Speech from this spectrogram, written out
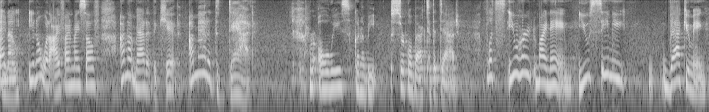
You And know? I, you know what I find myself? I'm not mad at the kid. I'm mad at the dad. We're always going to be, circle back to the dad. Let's. You heard my name. You see me vacuuming.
